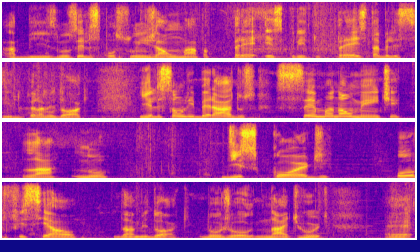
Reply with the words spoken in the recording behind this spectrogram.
abismos eles possuem já um mapa pré-escrito, pré-estabelecido pela Midoc e eles são liberados semanalmente lá no Discord oficial da Midoc, do jogo Knighthood. É,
